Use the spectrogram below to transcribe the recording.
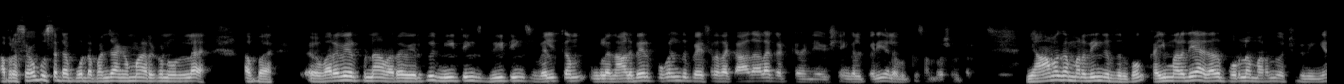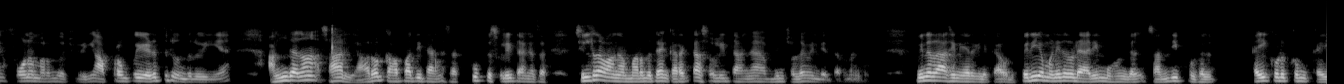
அப்புறம் சிவப்பு சட்டை போட்ட பஞ்சாங்கமா இருக்கணும்ல. அப்ப வரவேற்புனா வரவேற்பு மீட்டிங்ஸ் கிரீட்டிங்ஸ் வெல்கம் உங்களை நாலு பேர் புகழ்ந்து பேசுறத காதால கற்க வேண்டிய விஷயங்கள் பெரிய அளவுக்கு சந்தோஷம் தரும். ஞாபக மறதிங்கிறது இருக்கும். கை மறதியா ஏதாவது பொருளை மறந்து வச்சுடுவீங்க போனை மறந்து வச்சுடுவீங்க அப்புறம் போய் எடுத்துட்டு வந்துடுவீங்க அங்கதான் சார் யாரோ காப்பாத்திட்டாங்க சார் கூப்பிட்டு சொல்லிட்டாங்க சார் சில்லற வாங்க மறந்துட்டேன் கரெக்டா சொல்லிட்டாங்க அப்படின்னு சொல்ல வேண்டிய தருணங்கள். மீனராசி நேர்களுக்காக ஒரு பெரிய மனிதருடைய அறிமுகங்கள் சந்திப்புகள் கை கொடுக்கும் கை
